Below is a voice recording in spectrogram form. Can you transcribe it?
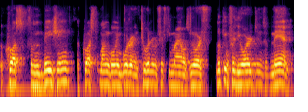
across from Beijing, across the Mongolian border and 250 miles north, looking for the origins of man.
